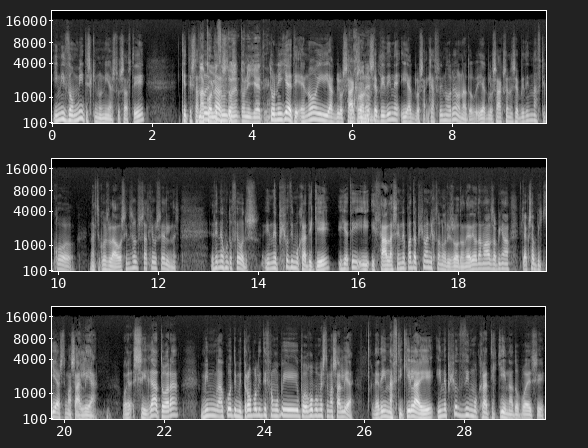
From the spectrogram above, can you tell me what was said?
είναι η δομή της κοινωνίας τους αυτή και τη Να ακολουθούν τον, τον ηγέτη. Τον ηγέτη. Ενώ οι Αγγλοσάξονες, επειδή είναι. Οι Αγγλοσά... Και αυτό είναι ωραίο να το. Οι Αγγλοσάξονες, επειδή είναι ναυτικό, ναυτικός λαός, είναι σαν τους αρχαίους Έλληνες. Δεν έχουν το Θεό τους. Είναι πιο δημοκρατικοί, γιατί η, η θάλασσα είναι πάντα πιο ανοιχτών οριζόντων. Δηλαδή, όταν ο άλλο πήγε να φτιάξει απικία στη Μασαλία. Σιγά τώρα, μην ακούω τη Μητρόπολη τι θα μου πει που εγώ που είμαι στη Μασαλία. Δηλαδή, οι ναυτικοί λαοί είναι πιο δημοκρατικοί, να το πω έτσι,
